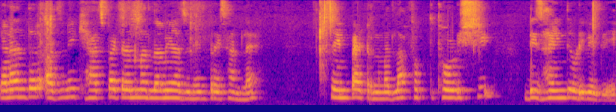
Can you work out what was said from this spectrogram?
त्यानंतर अजून एक ह्याच पॅटर्नमधला मी अजून एक ड्रेस आणलाय. सेम पॅटर्नमधला फक्त थोडीशी डिझाईन तेवढी वेगळी आहे.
